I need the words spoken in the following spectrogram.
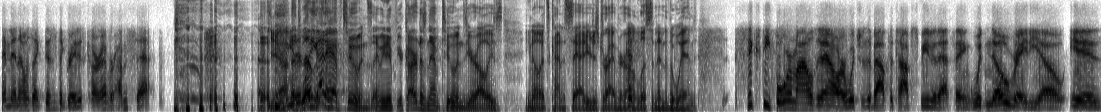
And then I was like, this is the greatest car ever. I'm set. yeah. Well, you got to have tunes. I mean, if your car doesn't have tunes, you're always, you know, it's kind of sad. You're just driving around listening to the wind. 64 miles an hour, which is about the top speed of that thing, with no radio, is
